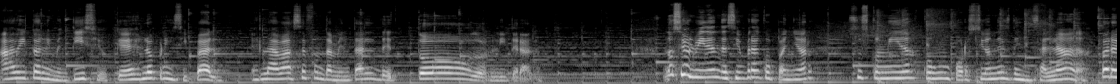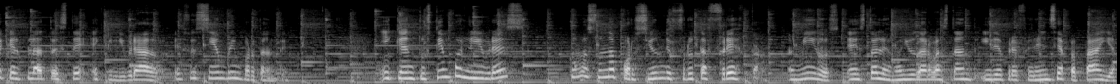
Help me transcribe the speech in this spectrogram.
hábito alimenticio, que es lo principal, es la base fundamental de todo, literal. No se olviden de siempre acompañar sus comidas con porciones de ensalada para que el plato esté equilibrado, eso es siempre importante. Y que en tus tiempos libres comas una porción de fruta fresca. Amigos, esto les va a ayudar bastante y de preferencia papaya,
